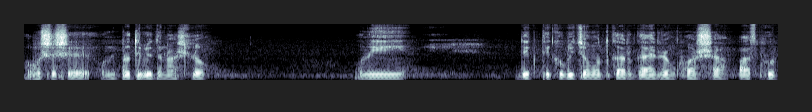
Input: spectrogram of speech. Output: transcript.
অবশেষে উনি প্রতিবেদন আসলো। উনি দেখতে খুবই চমৎকার। গায়ের রং ফর্সা, পাঁচ ফুট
